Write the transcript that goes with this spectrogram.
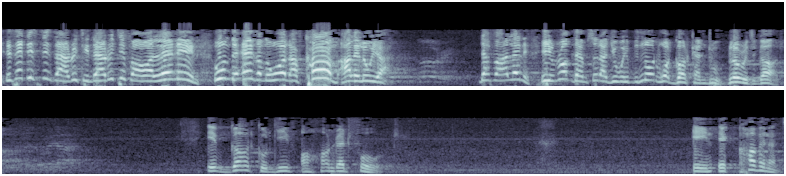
He said, these things are written. They are written for our learning, whom the ends of the world have come. Hallelujah. They're for our learning. He wrote them so that you will know what God can do. Glory to God. If God could give a hundredfold in a covenant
